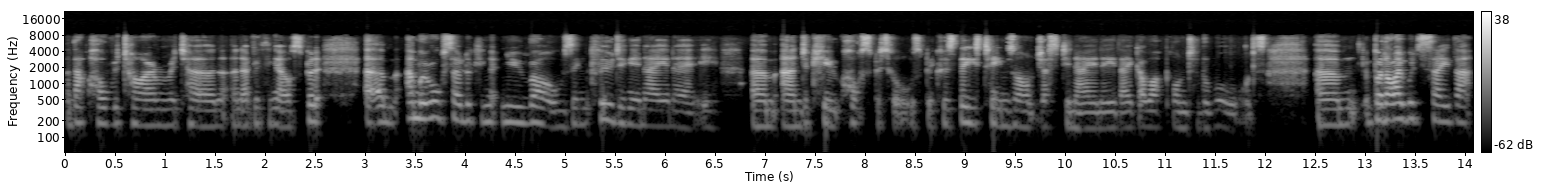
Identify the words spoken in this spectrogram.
and that whole retire and return and everything else. But um, and we're also looking at new roles, including in A and E um, and acute hospitals, because these teams aren't just in A and E; they go up onto the wards. Um, but I would say that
